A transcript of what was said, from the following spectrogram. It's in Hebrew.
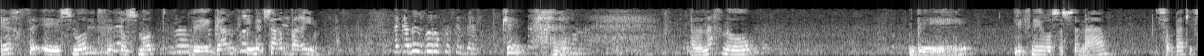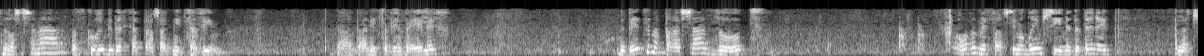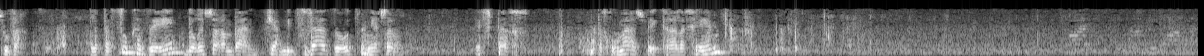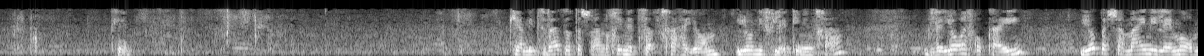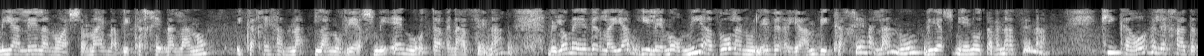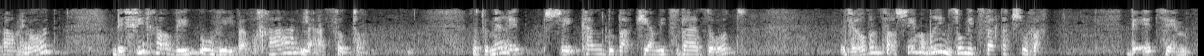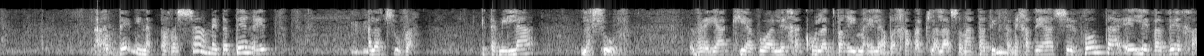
איך זה, אה, שמות, ספר שמות, וגם אם אפשר דברים. הקדוש ברוך הוא סידר. כן. אז אנחנו. לפני ראש השנה, שבת לפני ראש השנה, אז קוראים בדרך כלל פרשת ניצבים. תודה רבה, ניצבים וילך. ובעצם הפרשה הזאת, רוב המפרשים אומרים שהיא מדברת על התשובה. על הפסוק הזה דורש הרמב"ן, כי המצווה הזאת, אני עכשיו אפתח את החומש ואקרא לכם. כן. כי המצווה הזאת אשר אנוכי מצווך היום לא נפלאתי ממך ולא רחוקה היא לא בשמיים היא לאמור מי יעלה לנו השמיימה ויקחנה לנו, ייקחיה לנו וישמיענו אותה ונעשנה, ולא מעבר לים היא לאמור מי יעבור לנו אל עבר הים ויקחיה לנו וישמיענו אותה ונעשנה. כי קרוב אליך הדבר מאוד, בפיך ובלבבך לעשותו. זאת אומרת שכאן מדובר כי המצווה הזאת, ורוב המפרשים אומרים זו מצוות התשובה. בעצם הרבה מן הפרשה מדברת על התשובה, את המילה לשוב. והיה כי יבוא עליך כל הדברים האלה, הברכה והקללה שנתתי לפניך, והשבות אל לבביך.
